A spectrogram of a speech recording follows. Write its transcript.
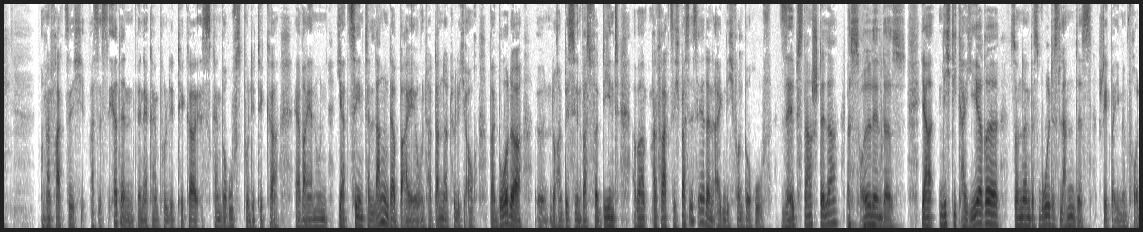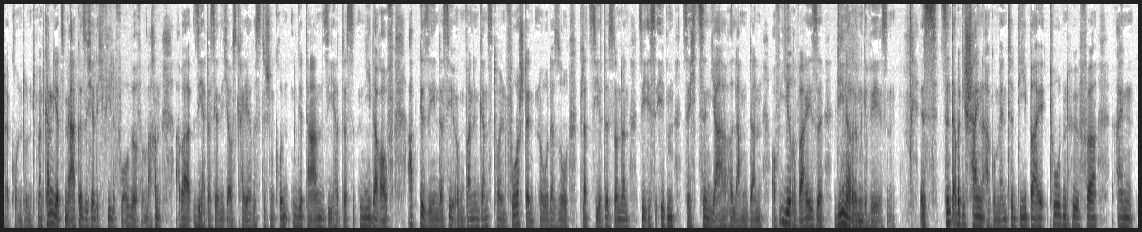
Und man fragt sich, was ist er denn, wenn er kein Politiker ist, kein Berufspolitiker? Er war ja nun jahrzehntelang dabei und hat dann natürlich auch bei Burda äh, noch ein bisschen was verdient. Aber man fragt sich, was ist er denn eigentlich von Beruf? Selbstdarsteller. Was soll denn das? Ja, nicht die Karriere, sondern das Wohl des Landes steht bei ihm im Vordergrund. Und man kann jetzt Merkel sicherlich viele Vorwürfe machen, aber sie hat das ja nicht aus karrieristischen Gründen getan. Sie hat das nie darauf abgesehen, dass sie irgendwann in ganz tollen Vorständen oder so platziert ist, sondern sie ist eben 16 Jahre lang dann auf ihre Weise Dienerin gewesen. Es sind aber die Scheinargumente, die bei Todenhöfer ein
